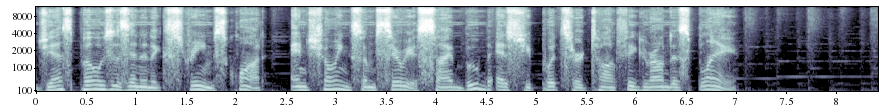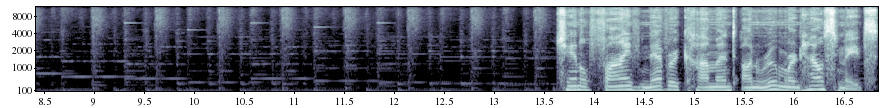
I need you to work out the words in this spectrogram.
Jess poses in an extreme squat, and showing some serious side boob as she puts her taut figure on display. Channel 5 never comment on rumoured housemates,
